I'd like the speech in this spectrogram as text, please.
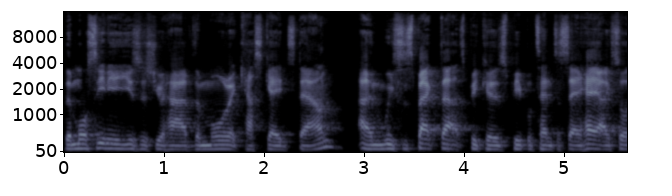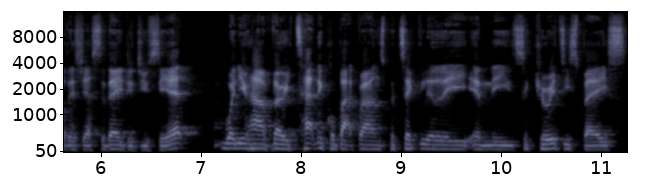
the more senior users you have, the more it cascades down. And we suspect that's because people tend to say, Hey, I saw this yesterday. Did you see it? when you have very technical backgrounds, particularly in the security space,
